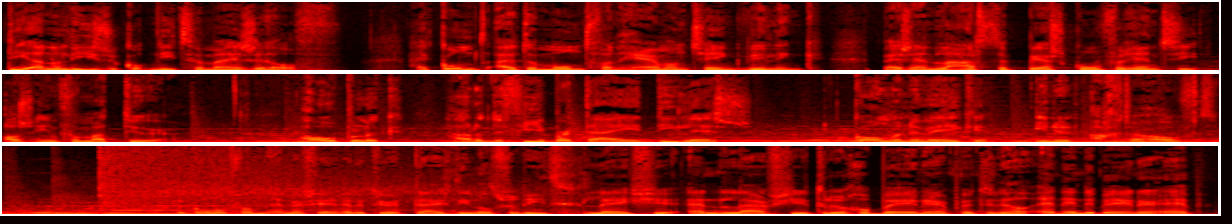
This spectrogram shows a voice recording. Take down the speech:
Die analyse komt niet van mijzelf. Hij komt uit de mond van Herman Cenk Willink bij zijn laatste persconferentie als informateur. Hopelijk houden de vier partijen die les de komende weken in hun achterhoofd. De column van NRC-redacteur Thijs Niemandsverdiet lees je en luister je terug op bnr.nl en in de BNR-app.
